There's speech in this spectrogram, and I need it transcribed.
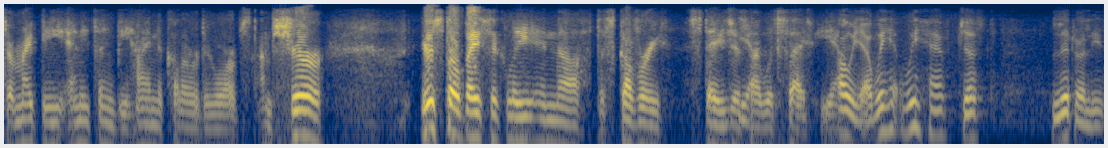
there might be anything behind the color of the orbs. I'm sure you're still basically in the discovery stages, Yeah. I would say. Yeah. Oh yeah, we ha- we have just literally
